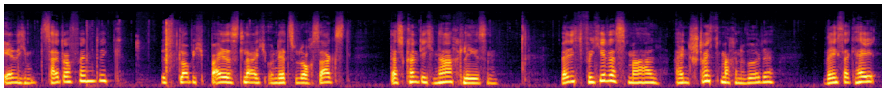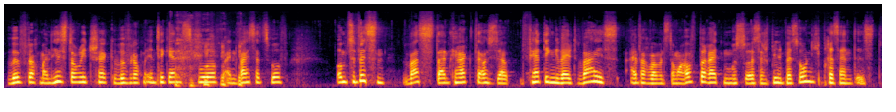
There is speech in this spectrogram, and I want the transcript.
ähnlich zeitaufwendig. Ist, glaube ich, beides gleich. Und jetzt, du auch sagst, das könnte ich nachlesen. Wenn ich für jedes Mal einen Strich machen würde, wenn ich sage, hey, wirf doch mal einen History-Check, wirf doch mal einen Intelligenzwurf, einen Weisheitswurf, um zu wissen, was dein Charakter aus dieser fertigen Welt weiß, einfach weil man es nochmal aufbereiten muss, so dass der spielende Person nicht präsent ist,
